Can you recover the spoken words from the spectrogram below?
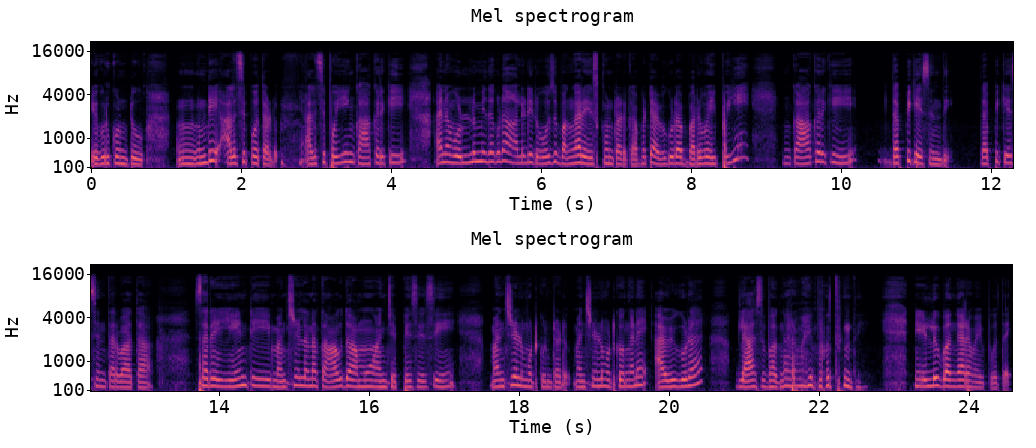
ఎగురుకుంటూ ఉండి అలసిపోతాడు. అలసిపోయి ఇంకా ఆఖరికి ఆయన ఒళ్ళు మీద కూడా ఆల్రెడీ రోజు బంగారు వేసుకుంటాడు కాబట్టి అవి కూడా బరువు అయిపోయి ఇంకా ఆఖరికి దప్పికేసింది. దప్పికేసిన తర్వాత సరే ఏంటి మంచినీళ్ళన్నా తాగుదాము అని చెప్పేసేసి మంచినీళ్ళు ముట్టుకుంటాడు. మంచినీళ్ళు ముట్టుకోగానే అవి కూడా గ్లాసు బంగారం అయిపోతుంది. నీళ్ళు బంగారం అయిపోతాయి.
